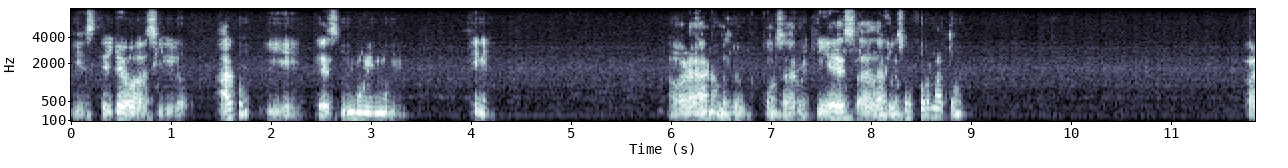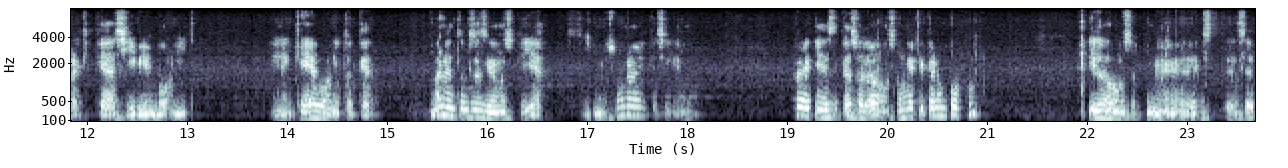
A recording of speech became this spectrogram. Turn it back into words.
Y este, yo así lo hago y es muy, muy genial. Ahora nada más lo que vamos a darle aquí es a darle su formato para que quede así bien bonito. Miren qué bonito queda. Bueno, entonces digamos que ya, este es menos uno y que sigue Pero aquí en este caso lo vamos a modificar un poco y lo vamos a poner este Z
